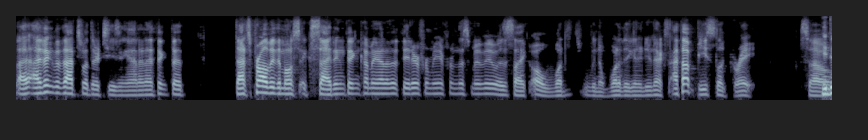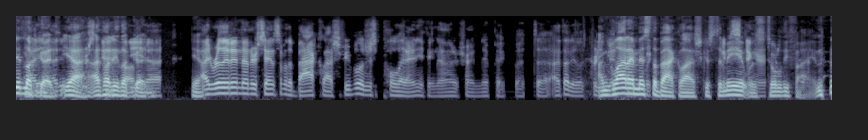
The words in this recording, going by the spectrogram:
I, I think that that's what they're teasing at, and I think that that's probably the most exciting thing coming out of the theater for me from this movie was like, oh, what you know, what are they going to do next? I thought Beast looked great. So He did look I- I good. didn't Yeah, I thought he looked the, good. uh, Yeah. I really didn't understand some of the backlash. People just pull at anything now to try and nitpick, but uh, I thought he looked pretty. I'm good glad I I a missed the backlash because to quick me it was totally fine.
